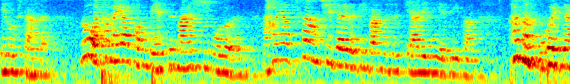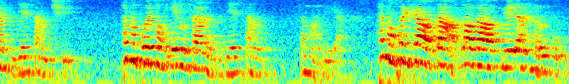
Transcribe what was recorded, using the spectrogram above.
耶路撒冷。如果他们要从别是巴、希伯伦，然后要上去在这个地方就是加利利的地方。他们不会这样直接上去，他们不会从耶路撒冷直接上撒玛利亚，他们会绕道绕到约旦河谷，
